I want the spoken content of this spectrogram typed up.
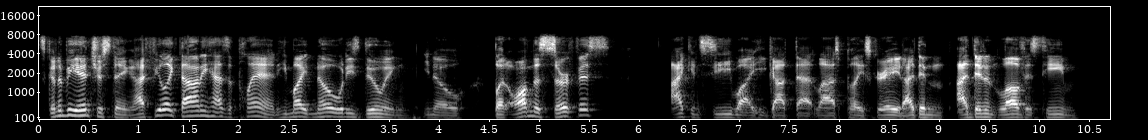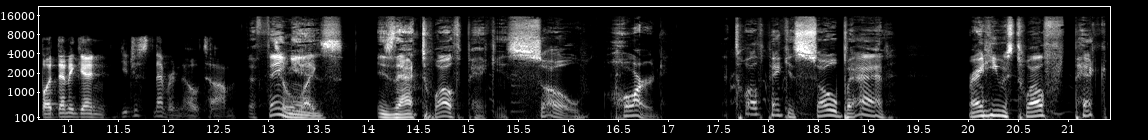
It's going to be interesting. I feel like Donnie has a plan. He might know what he's doing, you know, but on the surface, I can see why he got that last place grade. I didn't I didn't love his team. But then again, you just never know, Tom. The thing So, like- is, is that twelfth pick is so hard. That twelfth pick is so bad. Right? He was twelfth pick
